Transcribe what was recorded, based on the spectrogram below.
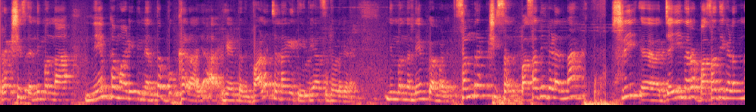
ರಕ್ಷಿಸ, ನಿಮ್ಮನ್ನ ನೇಮಕ ಮಾಡಿದ್ದೀನಿ ಅಂತ ಬುಕ್ಕರಾಯ ಹೇಳ್ತದೆ. ಬಹಳ ಚೆನ್ನಾಗೈತಿ ಇತಿಹಾಸದೊಳಗಡೆ. ನಿಮ್ಮನ್ನ ನೇಮಕ ಮಾಡಿ, ಸಂರಕ್ಷಿಸಲು, ಬಸದಿಗಳನ್ನ, ಶ್ರೀ ಜೈನರ ಬಸದಿಗಳನ್ನ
